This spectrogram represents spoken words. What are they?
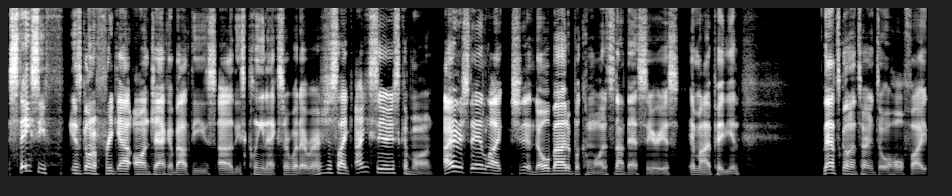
Staci f- is gonna freak out on Jack about these uh these Kleenex or whatever. It's just like, are you serious? Come on. I understand like she didn't know about it, but come on, it's not that serious, in my opinion. That's gonna turn into a whole fight.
